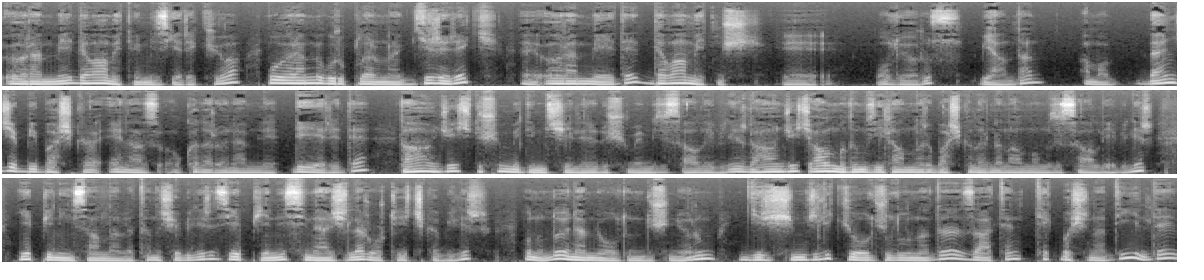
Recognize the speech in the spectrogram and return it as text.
Öğrenmeye devam etmemiz gerekiyor. Bu öğrenme gruplarına girerek e, öğrenmeye de devam etmiş e, oluyoruz bir yandan. Ama bence bir başka en az o kadar önemli değeri de daha önce hiç düşünmediğimiz şeyleri düşünmemizi sağlayabilir. Daha önce hiç almadığımız ilhamları başkalarından almamızı sağlayabilir. Yepyeni insanlarla tanışabiliriz. Yepyeni sinerjiler ortaya çıkabilir. Bunun da önemli olduğunu düşünüyorum. Girişimcilik yolculuğuna da zaten tek başına değil de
